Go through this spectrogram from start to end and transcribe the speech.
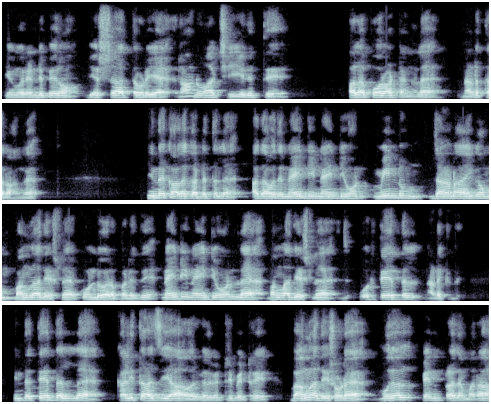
இவங்க ரெண்டு பேரும் எர்ஷாத்தோடைய ராணுவ ஆட்சியை எதிர்த்து பல போராட்டங்களை நடத்துறாங்க. இந்த காலகட்டத்தில் அதாவது நைன்டீன் நைன்டி ஒன் மீண்டும் ஜனநாயகம் பங்களாதேஷ்ல கொண்டு வரப்படுது. நைன்டீன் நைன்டி ஒன்ல பங்களாதேஷ்ல ஒரு தேர்தல் நடக்குது. இந்த தேர்தலில் கலிதா ஜியா அவர்கள் வெற்றி பெற்று பங்களாதேஷோட முதல் பெண் பிரதமரா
